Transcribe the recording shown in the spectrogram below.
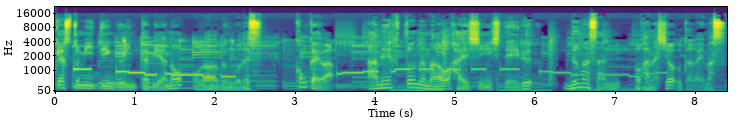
キャストミーティングインタビュアーの小川文吾です。今回はアメフト沼を配信している沼さんにお話を伺います。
